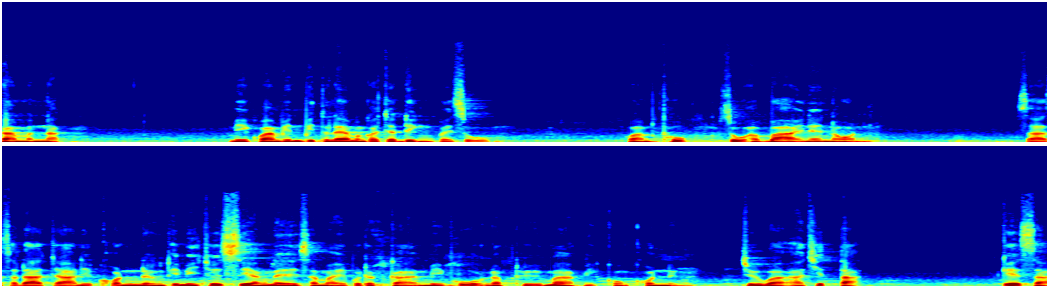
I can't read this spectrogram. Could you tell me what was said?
กรรมมันหนัก มีความเห็นผิดแล้วมันก็จะดิ่งไปสู่ ความทุกข์สู่อบายแน่นอน ศาสดาจารย์อีกคนหนึ่งที่มีชื่อเสียงในสมัยพุทธกาลมีผู้นับถือมากอีกคนหนึ่ง ชื่อว่าอาชิตตะ เกษะ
